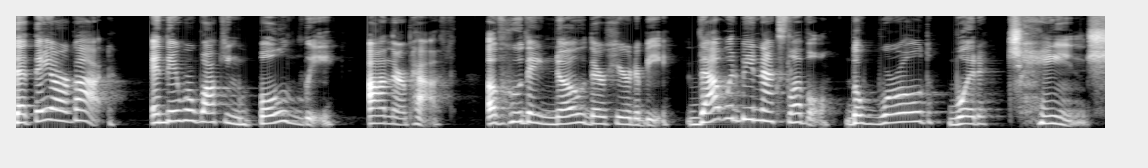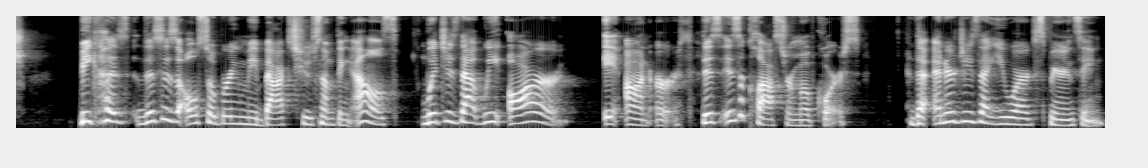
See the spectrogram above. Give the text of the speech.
that they are God, and they were walking boldly on their path of who they know they're here to be? That would be next level. The world would change. Because this is also bringing me back to something else, which is that we are on earth. This is a classroom, of course. The energies that you are experiencing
